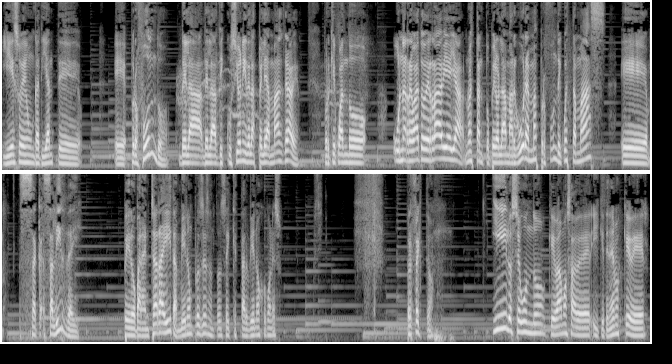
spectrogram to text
y eso es un gatillante eh, profundo de la, de la discusión y de las peleas más graves. Porque cuando un arrebato de rabia ya no es tanto, pero la amargura es más profunda y cuesta más eh, salir de ahí. Pero para entrar ahí también es un proceso, entonces hay que estar bien ojo con eso. Perfecto. Y lo segundo que vamos a ver y que tenemos que ver,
